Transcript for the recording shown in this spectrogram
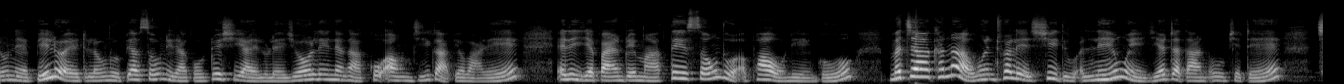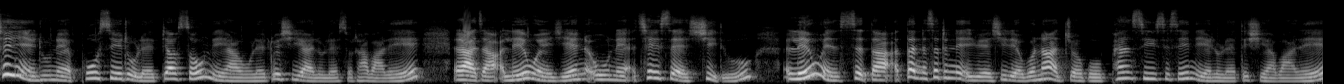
တို့နဲ့ဘေးလွယ်တလုံးတို့ပျောက်ဆုံးနေတာကိုတွေ့ရှိရတယ်လို့လည်းရောလင်းတန်းကကိုအောင်ကြီးကပြောပါတယ်။အဲ့ဒီရက်ပိုင်းအတွင်းမှာသေဆုံးသူအဖောက်ဝင်နေကို မကြာခဏဝင်ထွက်လေရှိသူအလင်းဝင်ရက်တသားနှုတ်ဖြစ်တဲ့ချစ်ရင်တို့နဲ့ဖိုးဆေးတို့လည်းပျောက်ဆုံးနေရကိုလည်းတွေ့ရှိရတယ်လို့လည်းဆိုထားပါတယ်။အဲဒါကြောင့်အလင်းဝင်ရဲနှုတ်နဲ့အချိတ်ဆက်ရှိသူအလင်းဝင်စစ်သားအသက်22နှစ်အရွယ်ရှိတဲ့ဝနကျော်ကိုဖမ်းဆီးစစ်ဆေးနေရလို့လည်းသိရှိရပါတယ်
